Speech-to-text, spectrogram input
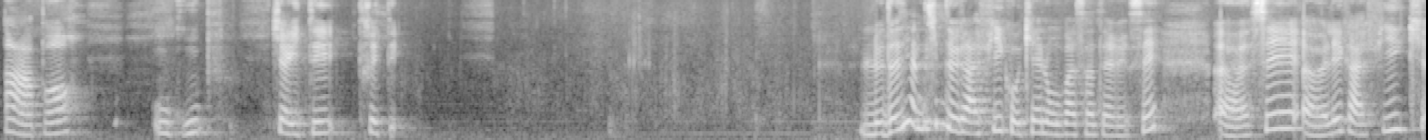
par rapport au groupe qui a été traité. Le deuxième type de graphique auquel on va s'intéresser, euh, c'est euh, les graphiques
